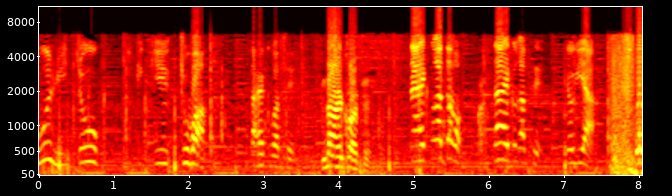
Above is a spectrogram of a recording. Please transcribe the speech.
물 위쪽 끼 줘봐. 나 알 것 같아. 나 알 것 같아. 나 알 것 같다고. 나 알 것 같아. 여기야. 오!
